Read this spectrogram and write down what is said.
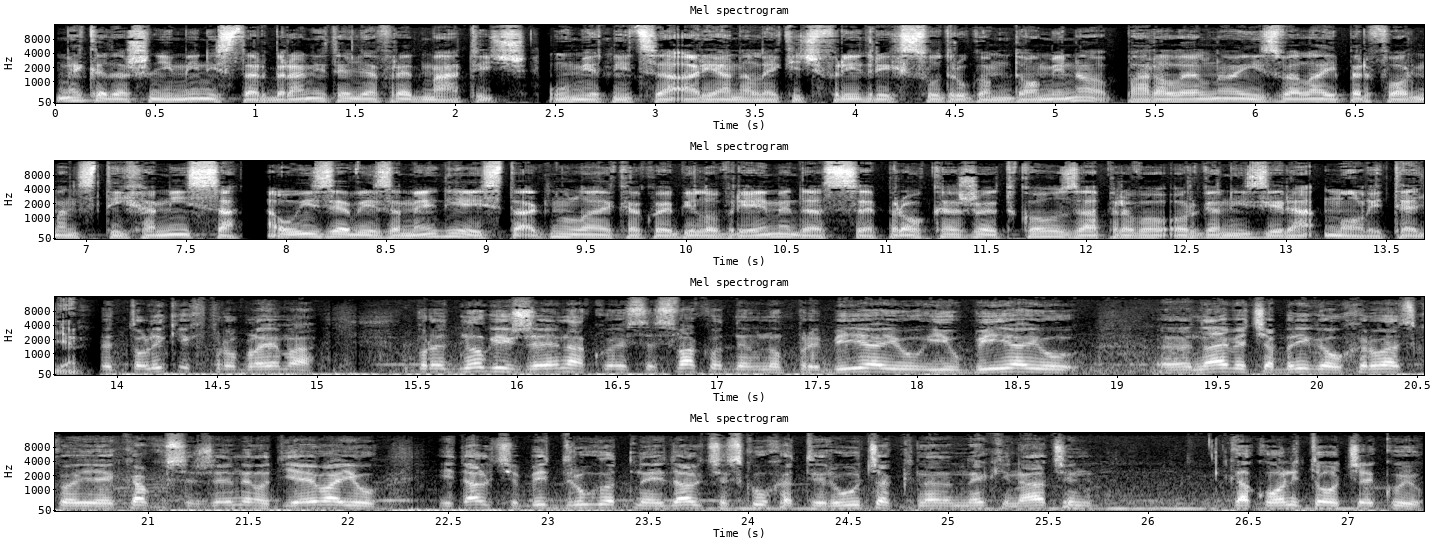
nekadašnji ministar branitelja Fred Matić. Umjetnica Arijana Lekić-Fridrih s udrugom Domino paralelno je izvela i performans Tiha Misa, a u izjavi za medije istaknula je kako je bilo vrijeme da se prokaže tko zapravo organizira molitelje. Pred tolikih problema, pred mnogih žena koje se svakodnevno prebijaju i ubijaju, e, najveća briga u Hrvatskoj je kako se žene odjevaju i da li će biti drugotne i da li će skuhati ručak na neki način kako oni to očekuju.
